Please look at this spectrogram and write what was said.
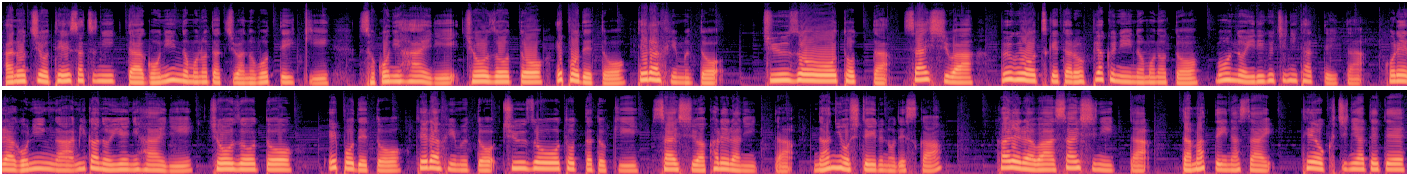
あの地を偵察に行った5人の者たちは登っていき、そこに入り、彫像とエポデとテラフィムと鋳造を取った。祭司は武具をつけた600人の者と門の入り口に立っていた。これら5人がミカの家に入り、彫像とエポデとテラフィムと鋳造を取った時、祭司は彼らに言った。何をしているのですか？彼らは祭司に言った。黙っていなさい。手を口に当てて、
